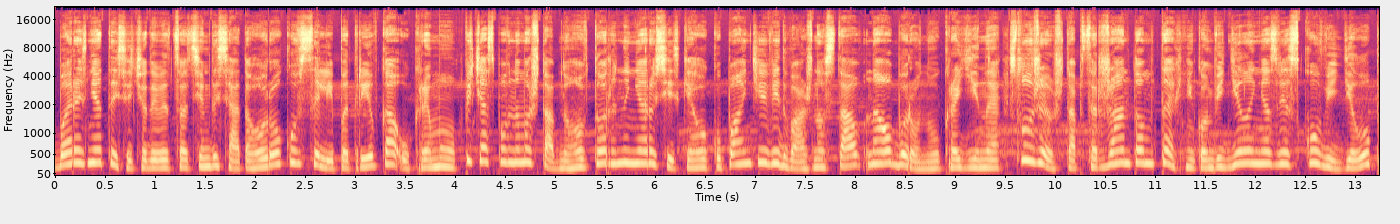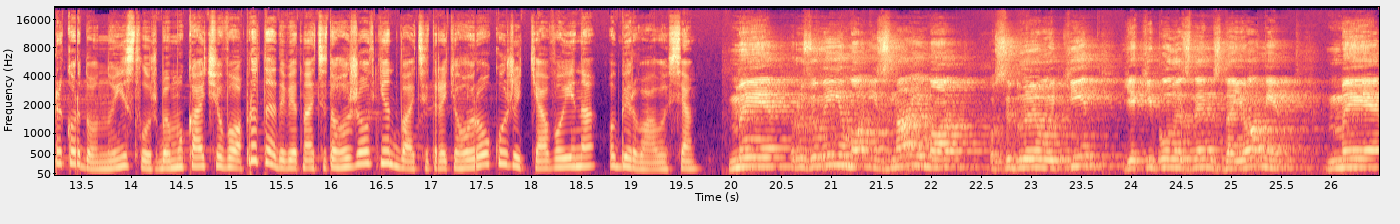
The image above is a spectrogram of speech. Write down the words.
березня 1970 року в селі Петрівка у Криму. Під час повномасштабного вторгнення російських окупантів відважно став на оборону України. Служив штаб-сержантом, техніком відділення зв'язку відділу прикордонної служби Мукачево. Проте 19 жовтня 23-го року життя воїна обірвалося. Ми розуміємо і знаємо, особливо ті, які були з ним знайомі. Ми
